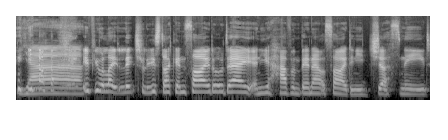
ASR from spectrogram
Yeah. yeah. If you're like literally stuck inside all day and you haven't been outside and you just need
